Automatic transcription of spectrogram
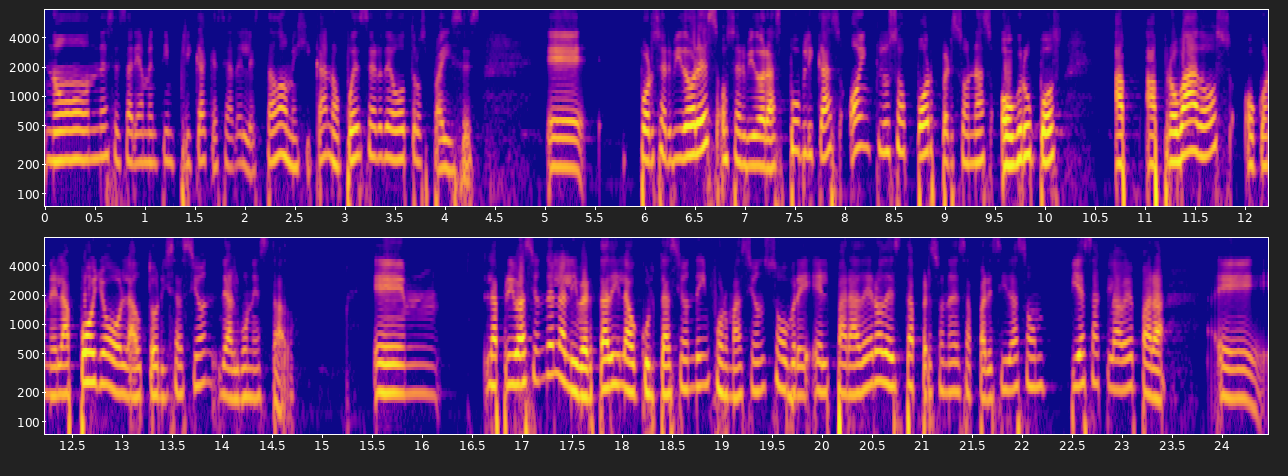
no, necesariamente implica que sea del Estado mexicano, puede ser de otros países, eh, por servidores o servidoras públicas o incluso por personas o grupos aprobados o con el apoyo o la autorización de algún Estado. Em, la privación de la libertad y la ocultación de información sobre el paradero de esta persona desaparecida son pieza clave para eh,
